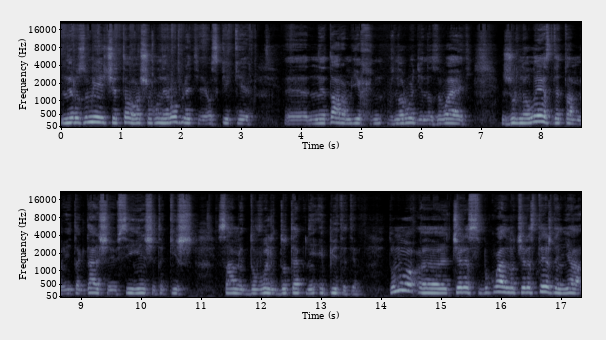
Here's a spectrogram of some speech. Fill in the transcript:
не розуміючи того, що вони роблять, оскільки е, недаром їх в народі називають журналисти там і так далі, і всі інші такі ж самі доволі дотепні епітети. Тому через буквально через тиждень я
